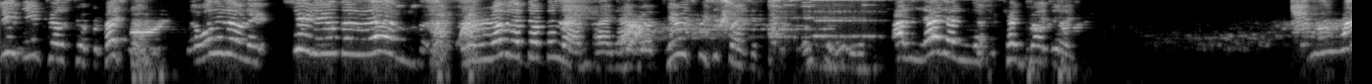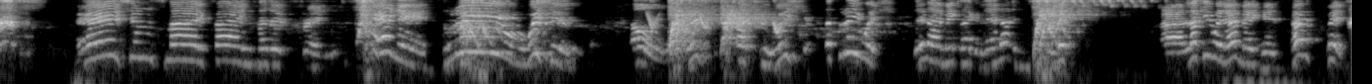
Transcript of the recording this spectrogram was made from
leave the intros to a professional. The one and only Genie of the Lamb. Rub it up, up the lamp and have your dearest wishes granted. Aladdin, congratulations. And what? Patience, my fine feathered friend. Any three wishes. Oh, one wish, a two wish, a three wish. Then I make like Lena and submit. Our ah, lucky winner made his first wish.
